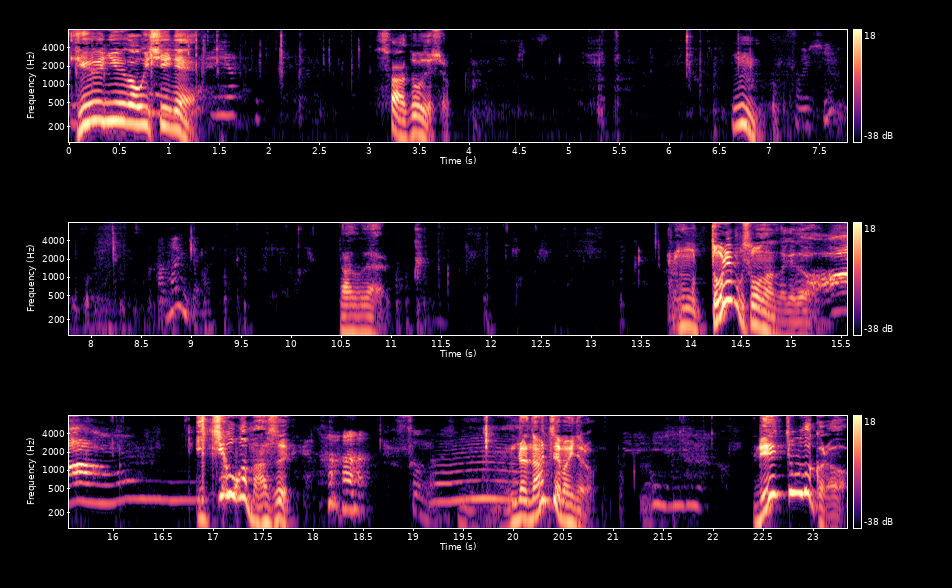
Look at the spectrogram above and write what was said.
牛乳が美味しいね。さあ、どうでしょう。うん。美味しい？甘いんじゃない？あのね。うん、どれもそうなんだけど、いちごがまずい。そうなんだ。な、なんて言えばいいんだろう。冷凍だから、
